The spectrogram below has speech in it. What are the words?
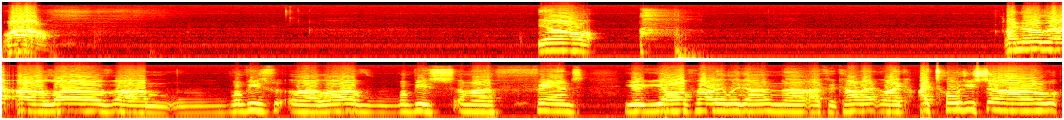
wow. You know, I know that a lot of um, One Piece, uh, a lot of One Piece um, uh, fans, you y'all probably gonna uh, could comment like, "I told you so."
